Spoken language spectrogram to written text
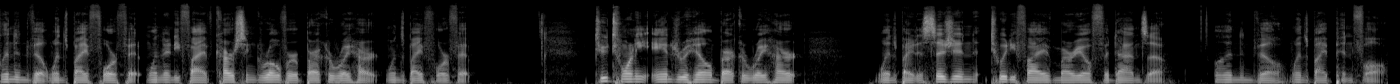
Lyndonville wins by forfeit. 195, Carson Grover, Barker Royhart wins by forfeit. 220, Andrew Hill, Barker Royhart wins by decision. 285 Mario Fidanza. Lyndonville wins by pinfall.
